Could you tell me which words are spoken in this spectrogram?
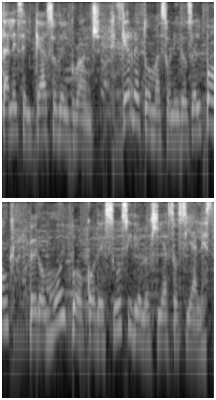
Tal es el caso del grunge, que retoma sonidos del punk, pero muy poco de sus ideologías sociales.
